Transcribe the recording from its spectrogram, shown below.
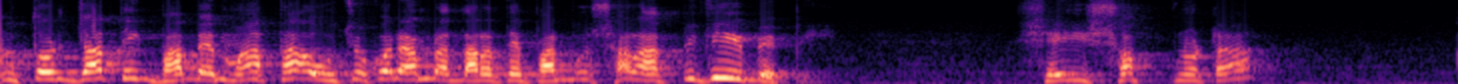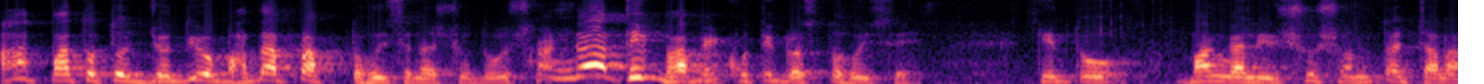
আন্তর্জাতিকভাবে মাথা উঁচু করে আমরা দাঁড়াতে পারব সারা পৃথিবীব্যাপী। সেই স্বপ্নটা আপাতত যদিও বাধাপ্রাপ্ত হয়েছে না শুধু, সাংঘাতিকভাবে ক্ষতিগ্রস্ত হয়েছে কিন্তু বাঙালির সুসন্তান জানা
